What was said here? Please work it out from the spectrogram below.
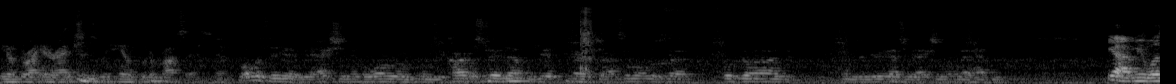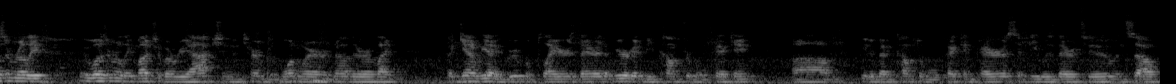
you know, through our interactions with him through the process. What was the uh, reaction in the war room when the Cardinals traded up to get Paris Johnson? What was uh, what was going on in terms of your guys' reaction when that happened? Yeah, I mean, it wasn't really it wasn't really much of a reaction in terms of one way or another. Like, again, we had a group of players there that we were going to be comfortable picking. Um, we'd have been comfortable picking Paris if he was there too, and so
